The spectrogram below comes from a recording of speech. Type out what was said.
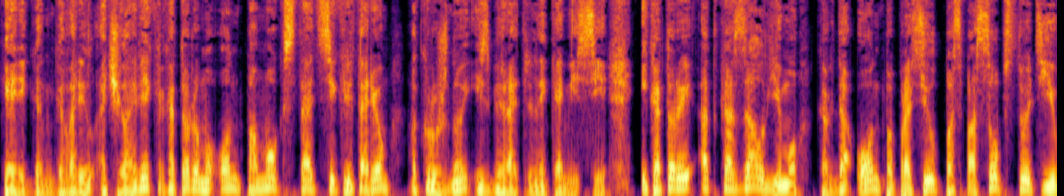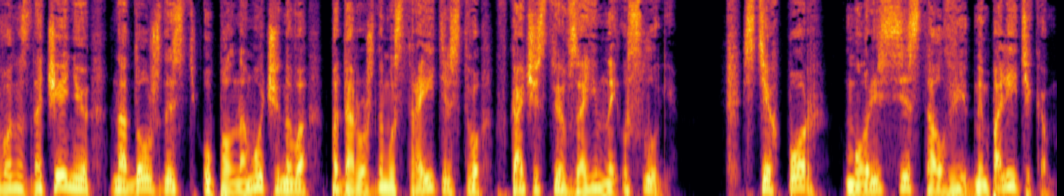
Керриган говорил о человеке, которому он помог стать секретарем окружной избирательной комиссии и который отказал ему, когда он попросил поспособствовать его назначению на должность уполномоченного по дорожному строительству в качестве взаимной услуги. С тех пор Морриси стал видным политиком.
